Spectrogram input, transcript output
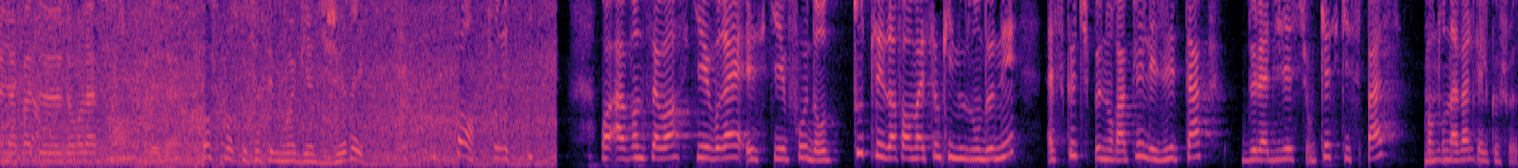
il n'y a pas de, de relation entre les deux. Moi, je pense que ça fait moins bien digérer. Je pense, oui. Bon, avant de savoir ce qui est vrai et ce qui est faux dans toutes les informations qu'ils nous ont données, est-ce que tu peux nous rappeler les étapes de la digestion? Qu'est-ce qui se passe quand on avale quelque chose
